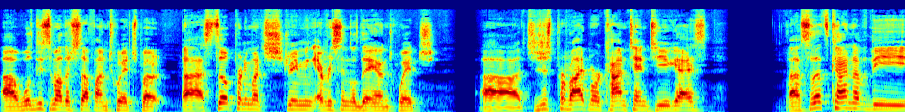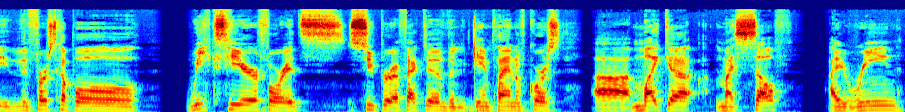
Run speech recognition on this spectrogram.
Uh, we'll do some other stuff on Twitch, but uh, still pretty much streaming every single day on Twitch uh, to just provide more content to you guys. Uh, so that's kind of the the first couple weeks here for its super effective the game plan. Of course, uh, Micah, myself, Irene,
